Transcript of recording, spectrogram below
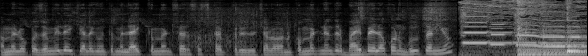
અમે લોકો જમી લઈએ ક્યાં લગી તમે લાઈક કમેન્ટ શેર સબસ્ક્રાઈબ કરી દો. ચાલો અને કમેન્ટની અંદર ભાઈ ભાઈ લખવાનું ભૂલતા નહીં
